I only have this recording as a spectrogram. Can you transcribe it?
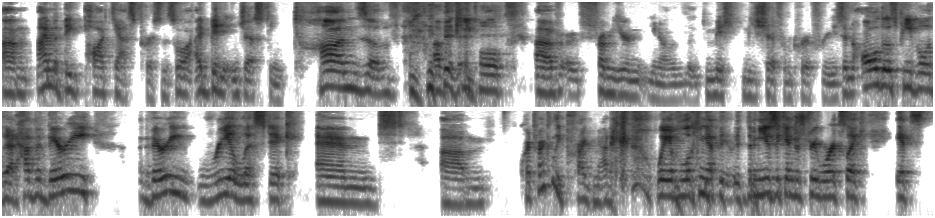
um, I'm a big podcast person, so I've been ingesting tons of of people uh, from your, you know, like Misha from Peripheries, and all those people that have a very, very realistic and, um, quite frankly, pragmatic way of looking at the, the music industry, where it's like it's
